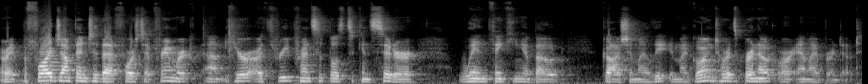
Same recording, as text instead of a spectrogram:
All right, before I jump into that four step framework, um, here are three principles to consider when thinking about gosh, am I, am I going towards burnout or am I burned out?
